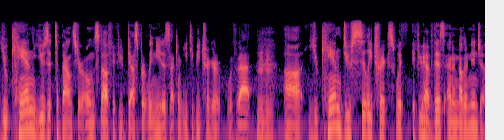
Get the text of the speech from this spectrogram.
You can use it to bounce your own stuff if you desperately need a second ETB trigger with that. hmm Uh, you can do silly tricks with if you have this and another ninja.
